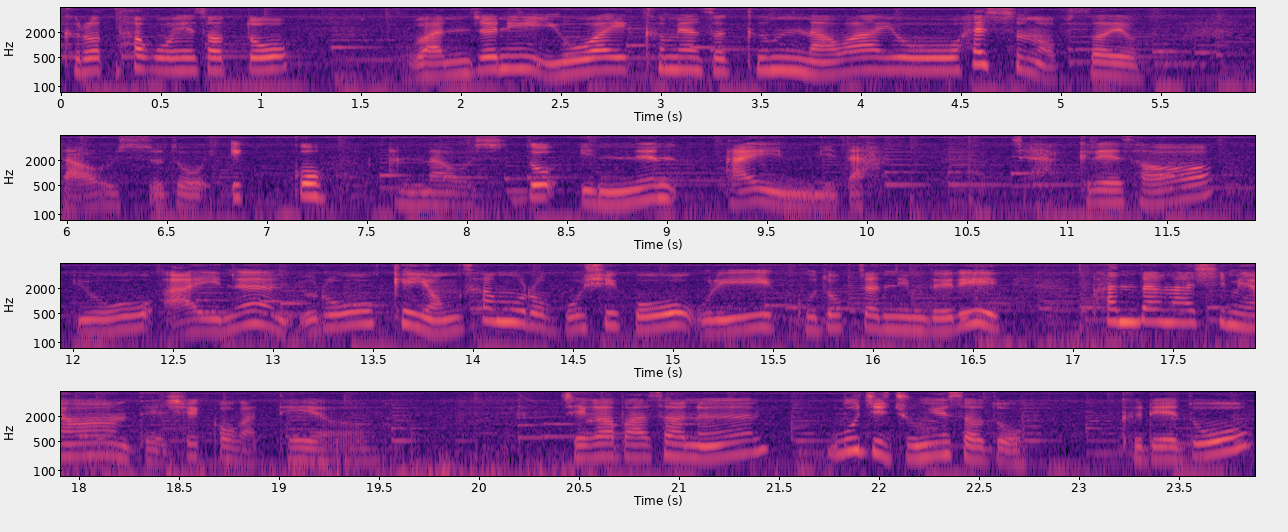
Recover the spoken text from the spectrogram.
그렇다고 해서 또 완전히 요 아이 크면서 금 나와요 할 수는 없어요. 나올 수도 있고 안 나올 수도 있는 아이입니다. 자, 그래서 요 아이는 이렇게 영상으로 보시고 우리 구독자님들이 판단하시면 되실 것 같아요. 제가 봐서는 무지 중에서도 그래도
